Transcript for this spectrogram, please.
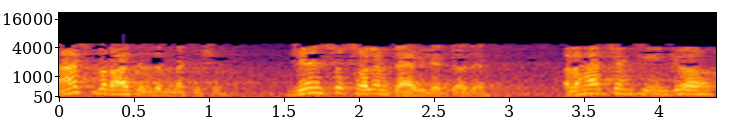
اصل برات ذمتشه. جنس و سالم تحویلت داده. حالا هرچند که اینجا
